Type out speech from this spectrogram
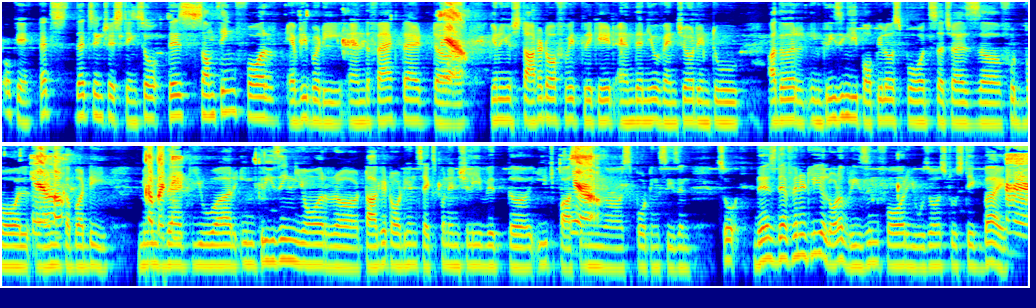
Okay, that's that's interesting. So there's something for everybody, and the fact that uh, Yeah. you know you started off with cricket and then you ventured into other increasingly popular sports such as uh, football and kabaddi means Kabaddi. that you are increasing your uh, target audience exponentially with uh, each passing uh, sporting season. So there's definitely a lot of reason for users to stick by. Mhm.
